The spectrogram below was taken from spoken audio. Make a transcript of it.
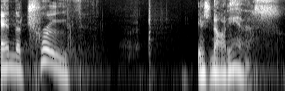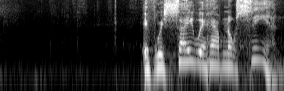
And the truth is not in us. If we say we have no sin,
